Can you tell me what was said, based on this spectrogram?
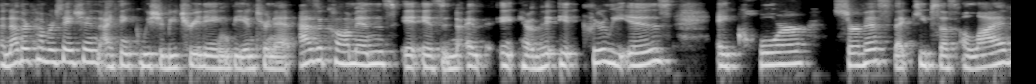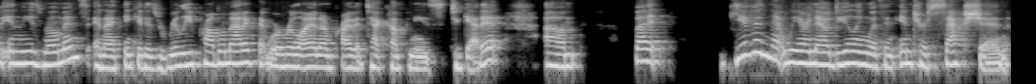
another conversation i think we should be treating the internet as a commons. It is it, you know it clearly is a core service that keeps us alive in these moments and i think it is really problematic that we're relying on private tech companies to get it. Um, but given that we are now dealing with an intersection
